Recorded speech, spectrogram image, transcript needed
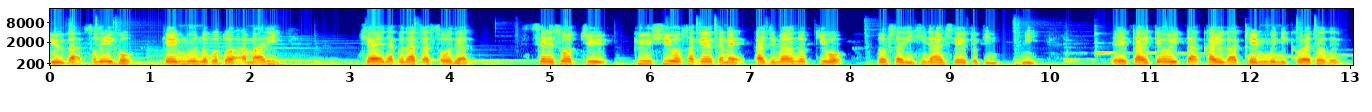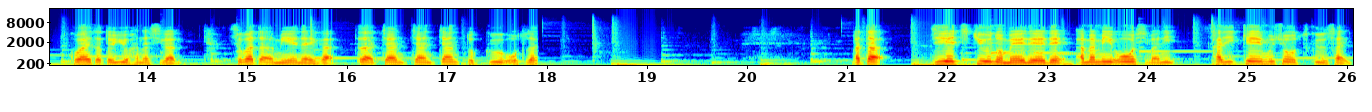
いうが、それ以降、見聞のことはあまり聞かれなくなったそうである。戦争中、空襲を避けるため、ガジュマルの木をの下に避難しているときに、えー、炊いておいた粥が見聞に加えたと加えたという話がある。姿は見えないが、ただ、ちゃんちゃんちゃんと食う音だけ。また、GHQ の命令で奄美大島に仮刑務所を作る際、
